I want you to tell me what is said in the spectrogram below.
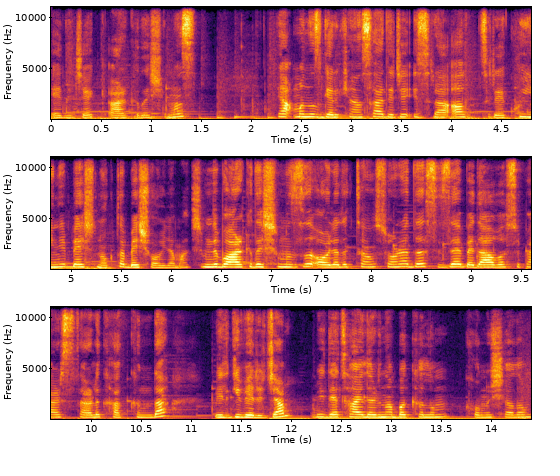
edecek arkadaşımız. Yapmanız gereken sadece İsra alt tire Queen'i 5.5 oylamak. Şimdi bu arkadaşımızı oyladıktan sonra da size bedava süperstarlık hakkında bilgi vereceğim. Bir detaylarına bakalım, konuşalım,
